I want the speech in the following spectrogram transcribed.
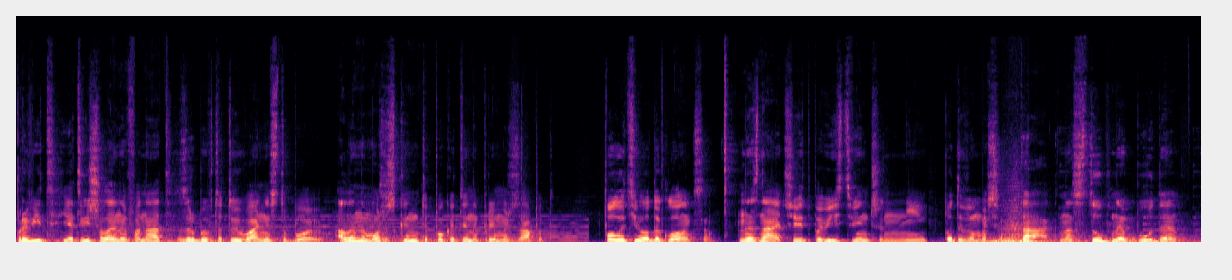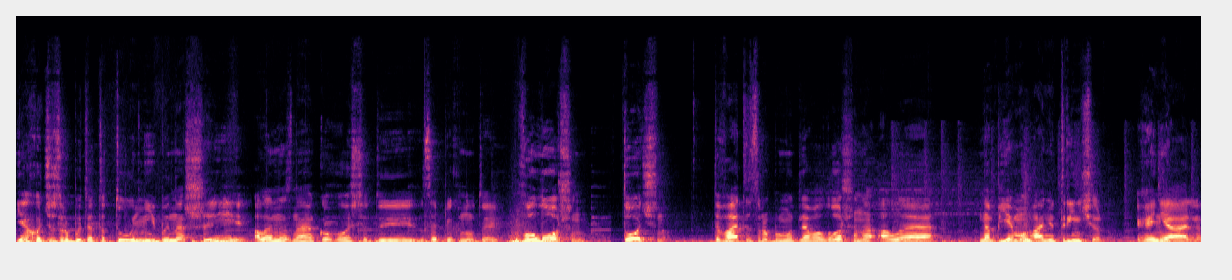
Привіт, я твій шалений фанат, зробив татуювання з тобою, але не можу скинути, поки ти не приймеш запит. Полетіло до Клонекса. Не знаю, чи відповість він чи ні. Подивимося. Так, наступне буде. Я хочу зробити тату ніби на шиї, але не знаю, кого сюди запіхнути. Волошин! Точно! Давайте зробимо для Волошина, але наб'ємо Аню Трінчер. Геніально!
